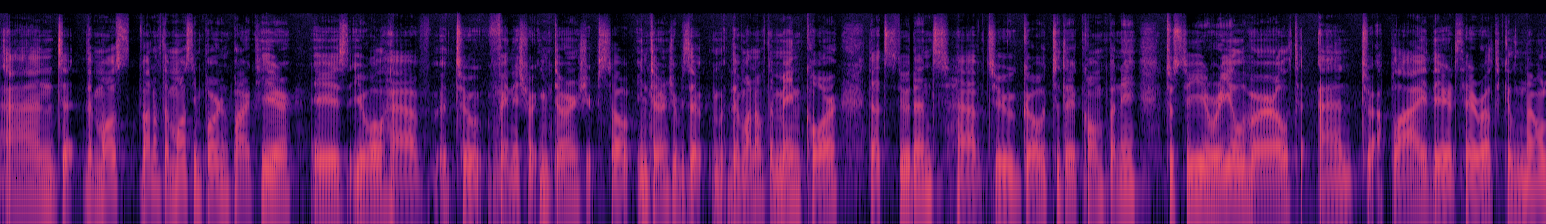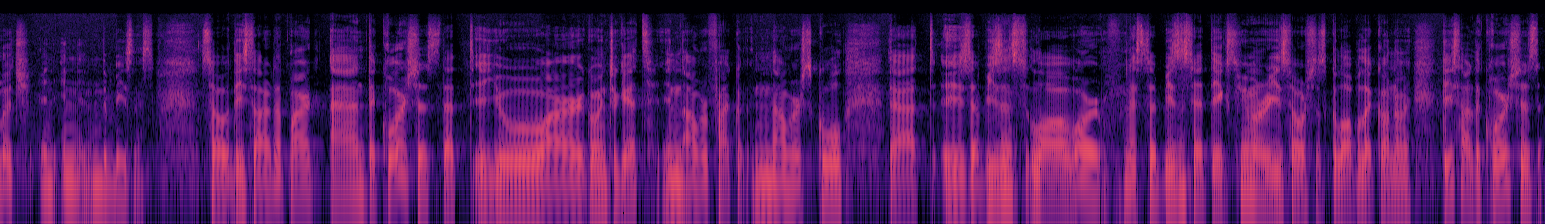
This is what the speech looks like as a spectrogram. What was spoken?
and the most, one of the most important part here is you will have to finish your internship. So internship is a, the one of the main core that students have to go to the company to see real world and to apply their theoretical knowledge in, in, in the business. So these are the part and the courses that you are going to get in our in our school that is a business law or let's say business ethics, human resources, global economy, these are the courses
